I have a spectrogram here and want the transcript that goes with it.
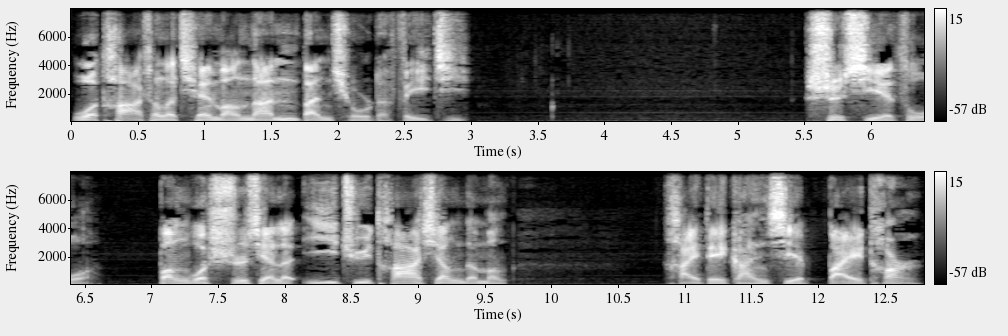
我踏上了前往南半球的飞机。是写作帮我实现了移居他乡的梦，还得感谢摆摊儿。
